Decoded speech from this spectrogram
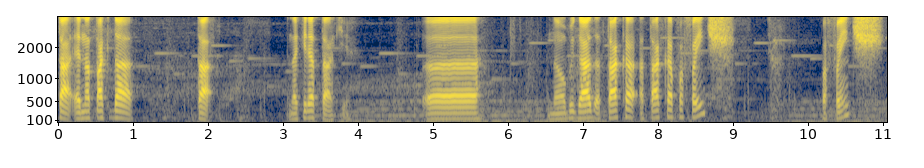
Tá, é no ataque da... Tá. É naquele ataque. Uh, não, obrigado. Ataca, ataca pra frente. Pra frente.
